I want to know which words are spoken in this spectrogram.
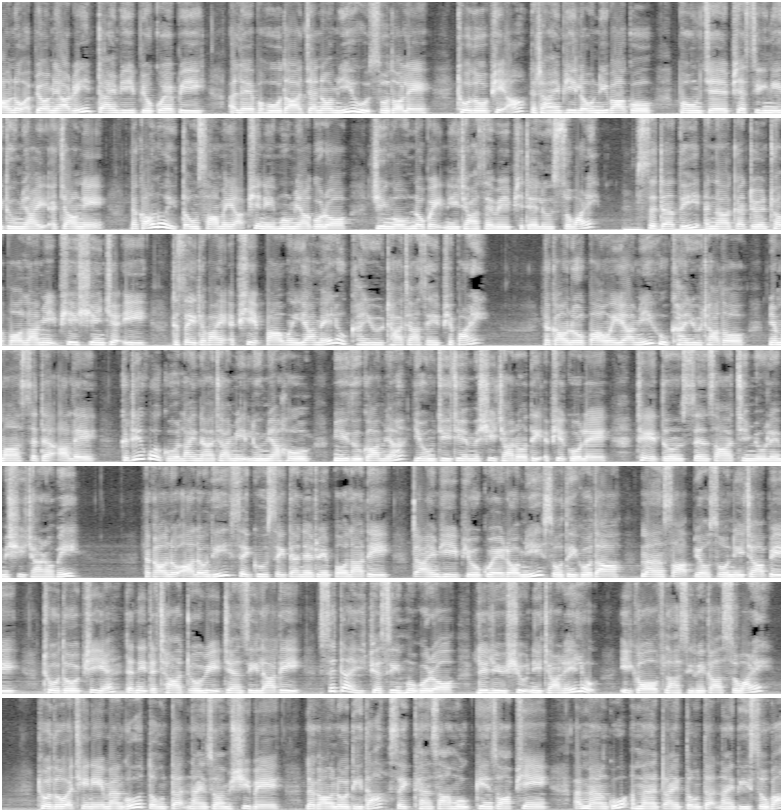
င်းတို့အပြောများတွင်တိုင်းပြည်ပြိုကွဲပြီးအလဲဗဟိုသာကျန်တော်မည်ဟုဆိုတော့လဲထို့သောဖြစ်အောင်တတိုင်းပြည်လုံးနှိပါကိုဘုံကျဲဖျက်ဆီးနေသူများ၏အကြောင်းနှင့်၎င်းတို့၏တုံးစားမရဖြစ်နေမှုများကိုတော့ရင်ငုံနှုတ်ပိတ်နေကြဆဲပဲဖြစ်တယ်လို့ဆိုပါတယ်။စစ်တပ်သည်အနာဂတ်တွင်ထွက်ပေါ်လာမည့်ဖြည့်ရှင်ချက်၏တစိမ့်တစ်ပိုင်းအဖြစ်ပါဝင်ရမယ်လို့ခံယူထားကြဆဲဖြစ်ပါတယ်။၎ င်းတို့ပါဝင်ရမည်ဟုခံယူထားသောမြန်မာစစ်တပ်အားလည်းဂတိကွက်ကိုလိုက်နာကြမည့်လူများဟုမြည်သူကများယုံကြည်ခြင်းမရှိကြတော့သည့်အဖြစ်ကိုလည်းထည့်သွင်းစဉ်းစားခြင်းမျိုးလည်းမရှိကြတော့ပေ၎င်းတို့အားလုံးသည်စိတ်ကူးစိတ်တမ်းတွင်ပေါ်လာသည့်တိုင်းပြည်ပြိုကွဲတော်မူဆိုသည်ကိုသာမှန်ဆပြောဆိုနေကြပြီးထို့သောဖြစ်ရန်တနေ့တခြားတိုး၍ကြံစည်လာသည့်စစ်တပ်၏ဖြစ်စီမှုကိုတော့လီလျူရှုနေကြတယ်လို့အီဂေါဖလာစီဝေကဆိုပါတယ်။ ထို့သောအခြေအနေမှန်ကိုသုံးသပ်နိုင်စွာမရှိဘဲ၎င်းတို့သည်သာစိတ်ခံစားမှုကင်းစွာဖြင့်အမှန်ကိုအမှန်တိုင်းသုံးသပ်နိုင်သည်ဆိုက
